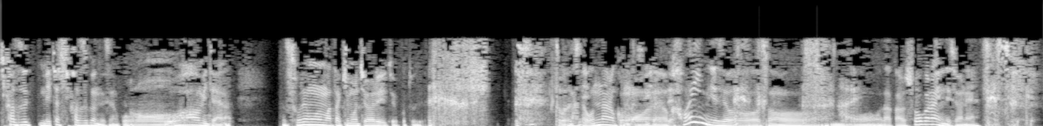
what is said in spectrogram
近づ、めっちゃ近づくんですよ、こう。うおわーみたいな。それもまた気持ち悪いということで。友達なんか女の子も可愛いんですよ、そう。はいもう、だからしょうがないんですよね。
